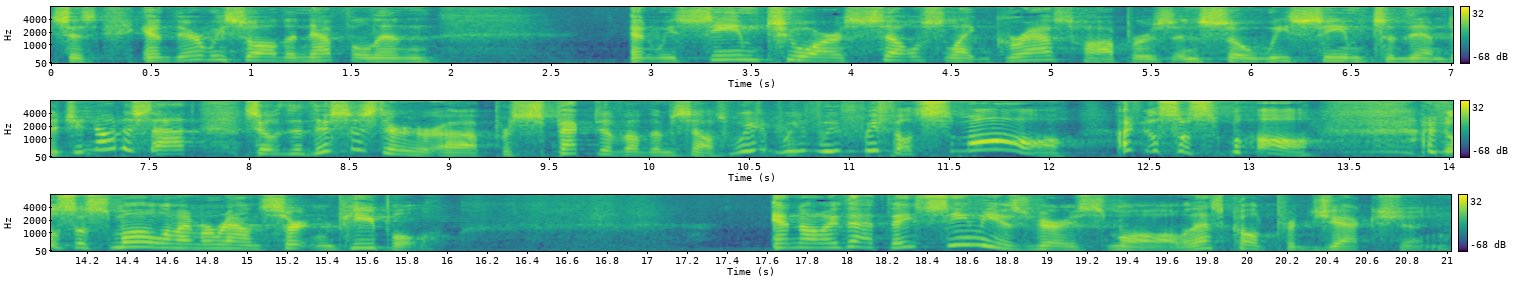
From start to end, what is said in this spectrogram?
says, And there we saw the Nephilim, and we seemed to ourselves like grasshoppers, and so we seemed to them. Did you notice that? So this is their uh, perspective of themselves. We, we, we, we felt small. I feel so small. I feel so small when I'm around certain people. And not only that, they see me as very small. Well, that's called projection.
